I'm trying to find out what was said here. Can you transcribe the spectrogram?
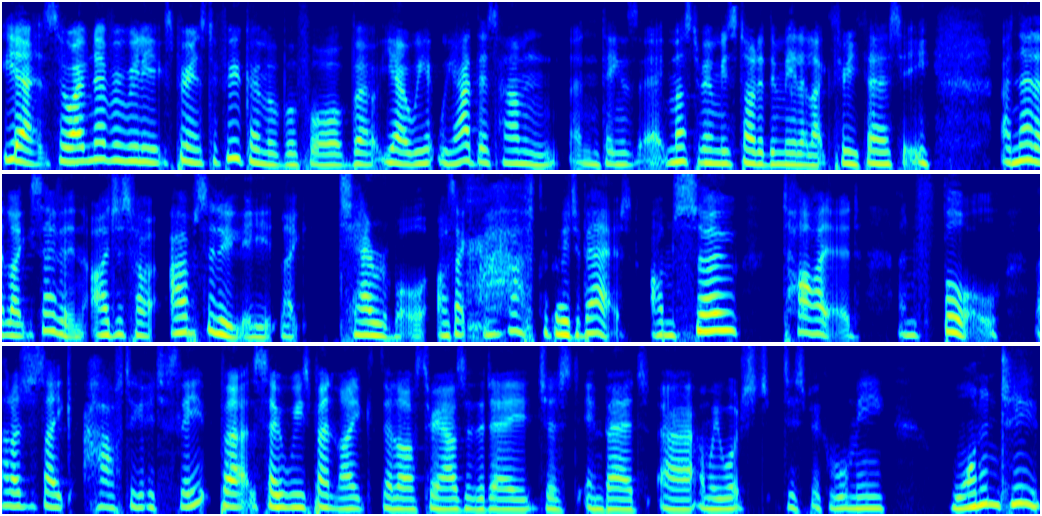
Yeah, so I've never really experienced a food coma before, but yeah, we we had this ham and, and things. It must have been we started the meal at like three thirty, and then at like seven, I just felt absolutely like terrible. I was like, I have to go to bed. I'm so tired and full that I just like have to go to sleep. But so we spent like the last three hours of the day just in bed, uh, and we watched Despicable Me one and two.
